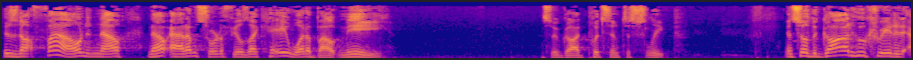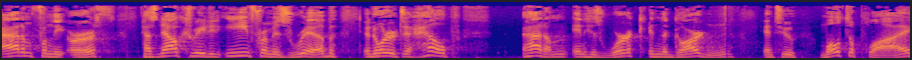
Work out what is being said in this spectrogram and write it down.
is not found, and now, now Adam sort of feels like, hey, what about me? And so God puts him to sleep. And so the God who created Adam from the earth has now created Eve from his rib in order to help Adam in his work in the garden and to multiply,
